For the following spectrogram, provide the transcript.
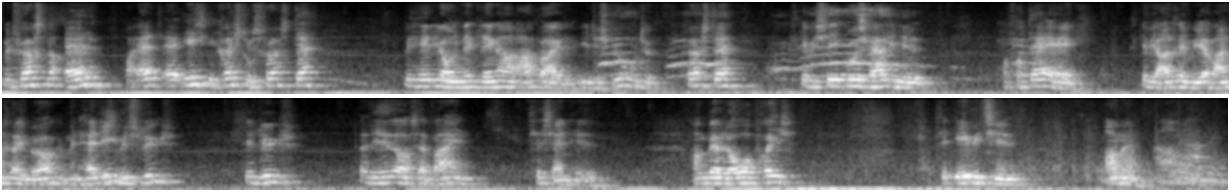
men først når alle og alt er et i Kristus, først da vil Helligånden ikke længere arbejde i det skjulte. Først da skal vi se Guds herlighed. Og fra dag af skal vi aldrig mere vandre i mørke, men have livets lys. Det lys, der leder os af vejen til sandheden. Ham være lov og pris til evig tid. Amen. Amen.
